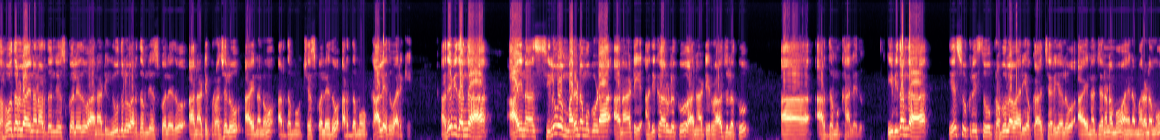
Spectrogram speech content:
సహోదరులు ఆయనను అర్థం చేసుకోలేదు ఆనాటి యూదులు అర్థం చేసుకోలేదు ఆనాటి ప్రజలు ఆయనను అర్థము చేసుకోలేదు అర్థము కాలేదు వారికి. అదేవిధంగా ఆయన శిలువ మరణము కూడా ఆనాటి అధికారులకు ఆనాటి రాజులకు అర్థము కాలేదు. ఈ విధంగా యేసుక్రీస్తు ప్రభుల వారి యొక్క చర్యలు ఆయన జననము ఆయన మరణము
